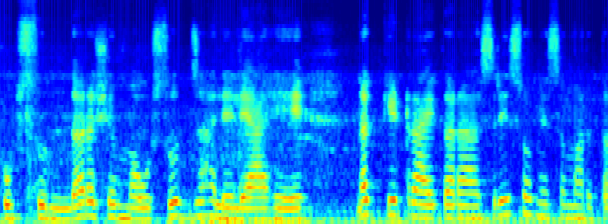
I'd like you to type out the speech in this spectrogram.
खूप सुंदर असे मऊसूद झालेले आहे. नक्की ट्राय करा. श्री स्वामी समर्थ.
